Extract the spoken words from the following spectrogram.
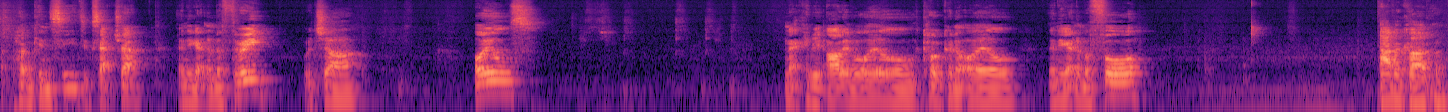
like pumpkin seeds, etc. Then you got number three, which are oils. And that can be olive oil, coconut oil. Then you got number four, avocado.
